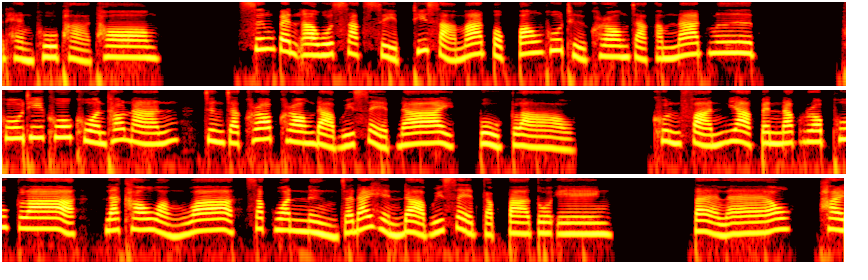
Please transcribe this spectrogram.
ษแห่งภูผาทอง ซึ่งเป็นอาวุธศักดิ์สิทธิ์ที่สามารถปกป้องผู้ถือครองจากอำนาจมืด ผู้ที่คู่ควรเท่านั้นจึงจะครอบครองดาบวิเศษได้ ปู่กล่าว คุณฝันอยากเป็นนักรบผู้กล้า และเขาหวังว่าสักวันหนึ่งจะได้เห็นดาบวิเศษกับตาตัวเอง แต่แล้วภัย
